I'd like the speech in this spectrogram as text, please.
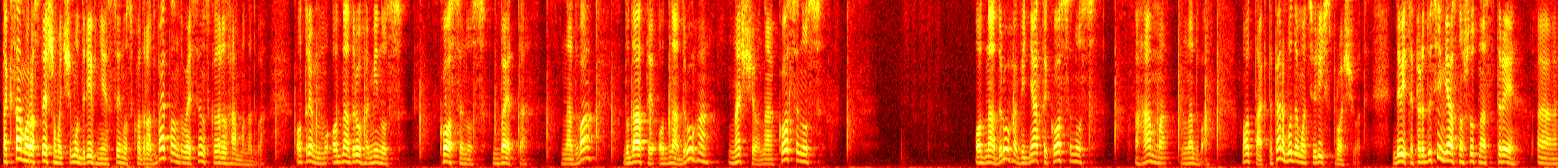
Так само розпишемо, чому дорівнює синус квадрат бета на 2 і синус квадрат гамма на 2. Отримаємо 1 друга мінус косинус бета на 2, додати 1 друга на що? На косинус 1 друга відняти косинус гамма на 2. От так. Тепер будемо цю річ спрощувати. Дивіться, передусім ясно, що тут у нас три е,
